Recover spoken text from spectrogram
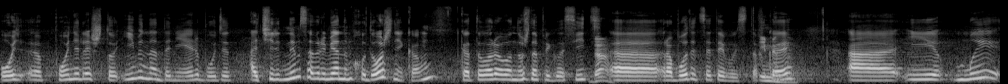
э, поняли, что именно Даниэль будет очередным современным художником, которого нужно пригласить да. э, работать с этой выставкой. Именно. Э, и мы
